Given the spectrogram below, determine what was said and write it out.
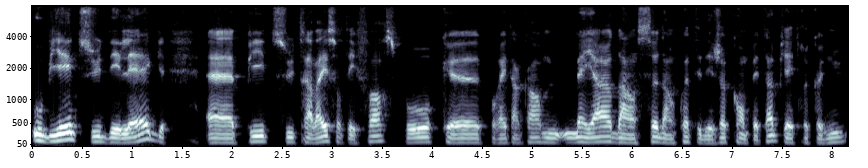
ou bien tu délègues, euh, puis tu travailles sur tes forces pour, que, pour être encore meilleur dans ça, dans quoi tu es déjà compétent, puis être reconnu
